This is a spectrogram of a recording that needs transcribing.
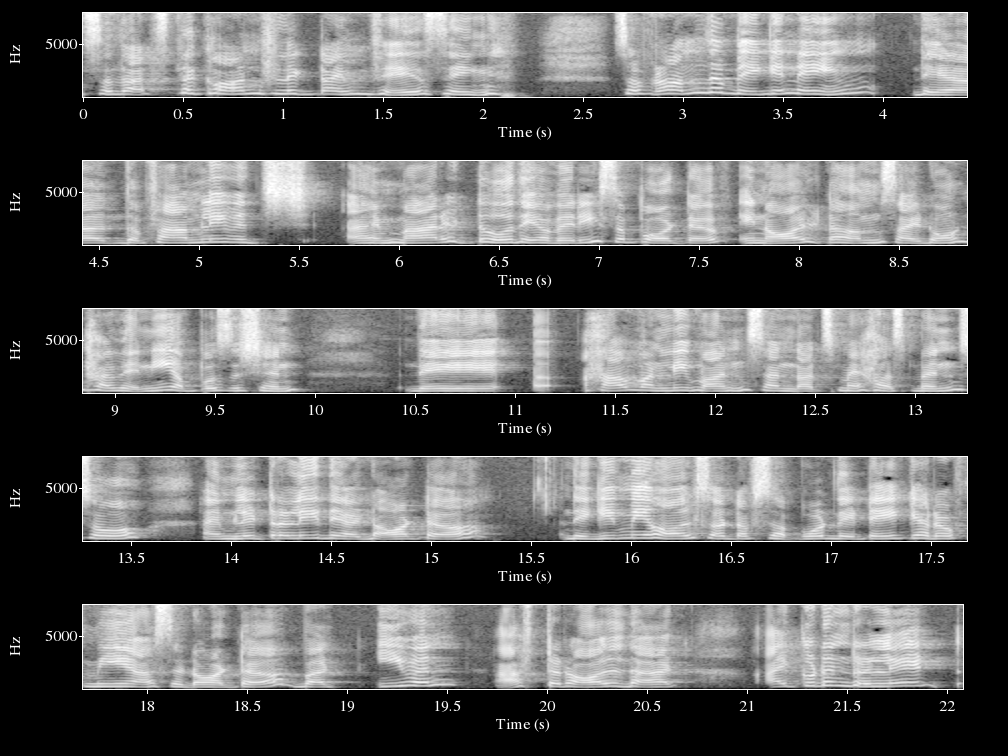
So that's the conflict I'm facing. So from the beginning, they are the family which I'm married to, they are very supportive in all terms. I don't have any opposition. They uh, have only one son, that's my husband. So I'm literally their daughter. They give me all sort of support. They take care of me as a daughter. But even after all that i couldn't relate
